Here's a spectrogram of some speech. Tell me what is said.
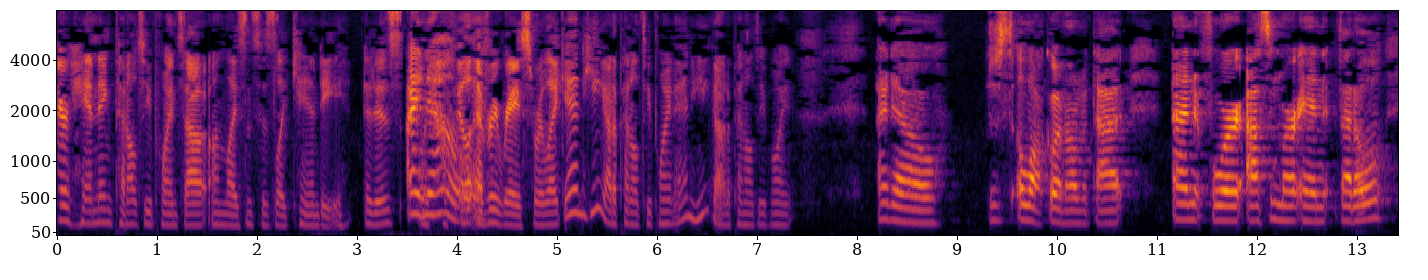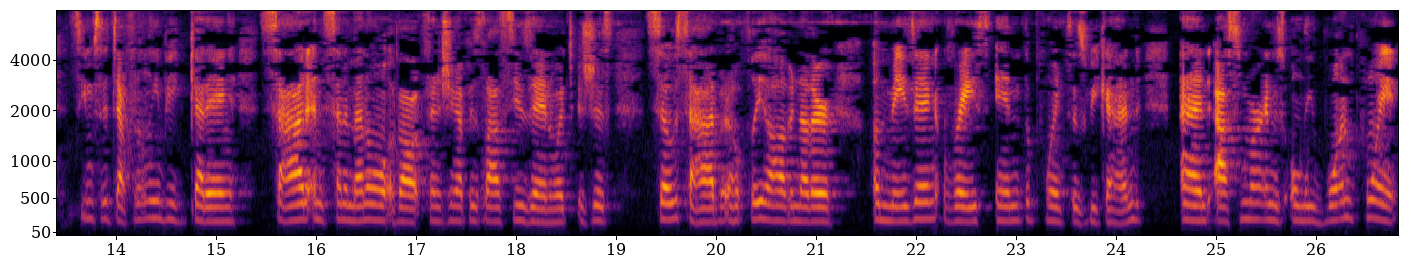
they're handing penalty points out on licenses like candy. It is. I like, know. I feel every race we're like, and he got a penalty point, and he got a penalty point. I know just a lot going on with that. And for Aston Martin, Vettel seems to definitely be getting sad and sentimental about finishing up his last season, which is just so sad, but hopefully he'll have another amazing race in the points this weekend. And Aston Martin is only one point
